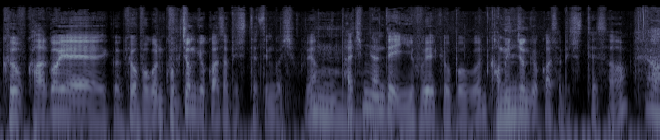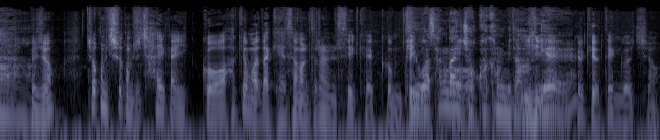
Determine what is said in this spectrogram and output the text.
그 과거의 그 교복은 국정교과서 비슷했던 것이고요. 음. 80년대 이후의 교복은 검인정 교과서 비슷해서 아, 그죠? 조금씩 조금씩 차이가 있고 학교마다 개성을 드러낼 수 있게끔 돼 비유가. 상당히 적확합니다. 예, 예. 그렇게 된 거죠.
